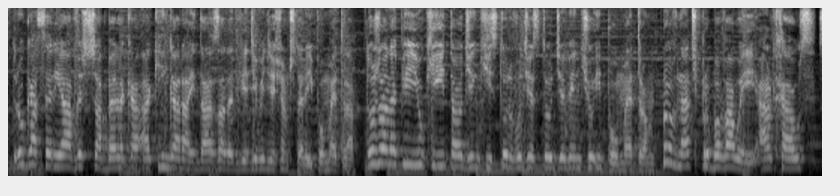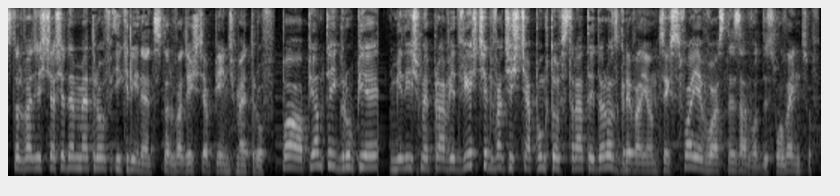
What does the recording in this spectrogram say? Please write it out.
Druga seria wyższa belka, a Kinga Rajda zaledwie 94,5 metra. Dużo lepiej Yuki Ito dzięki 129,5 metrom. Równać próbowały jej Althaus 127 metrów i Klinet 125 metrów. Po piątej grupie mieliśmy prawie 220 punktów straty do rozgrywających swoje własne zawody Słoweńców.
